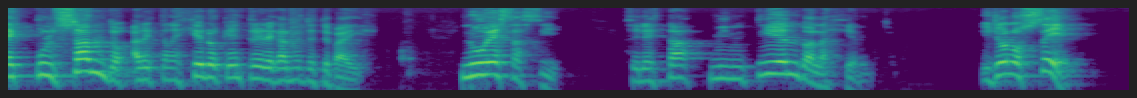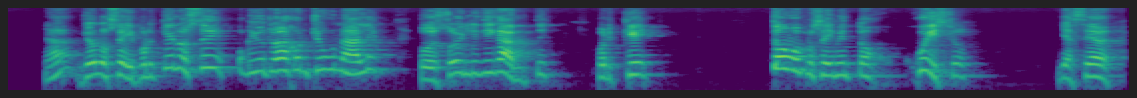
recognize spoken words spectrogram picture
expulsando al extranjero que entre ilegalmente a este país. No es así. Se le está mintiendo a la gente. Y yo lo sé. Yo lo sé. ¿Y por qué lo sé? Porque yo trabajo en tribunales, porque soy litigante, porque tomo procedimientos, juicios, ya sea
